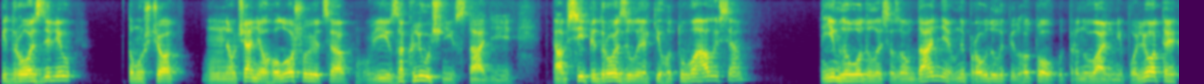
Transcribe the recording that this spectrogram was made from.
підрозділів, тому що навчання оголошуються в її заключній стадії. А всі підрозділи, які готувалися, їм доводилося завдання, вони проводили підготовку, тренувальні польоти,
